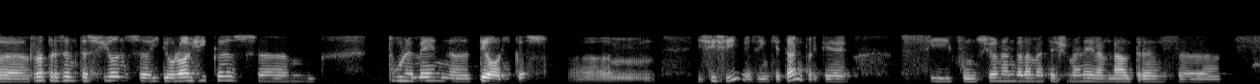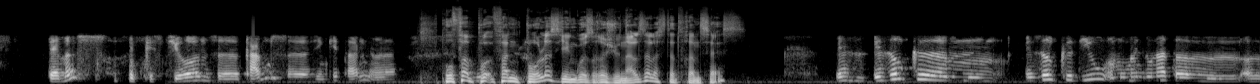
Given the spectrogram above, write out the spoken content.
uh, representacions ideològiques um, purament uh, teòriques. Um, I sí, sí, és inquietant perquè si funcionen de la mateixa manera en altres uh, temes, qüestions, uh, camps, uh, és inquietant. Uh. Però fa, fan por les llengües regionals a l'estat francès? És, és, el que, és el que diu en un moment donat el, el,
